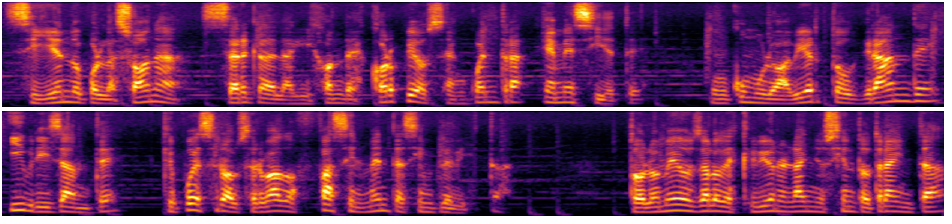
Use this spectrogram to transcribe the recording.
Siguiendo por la zona, cerca del aguijón de Escorpio se encuentra M7, un cúmulo abierto grande y brillante que puede ser observado fácilmente a simple vista. Ptolomeo ya lo describió en el año 130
